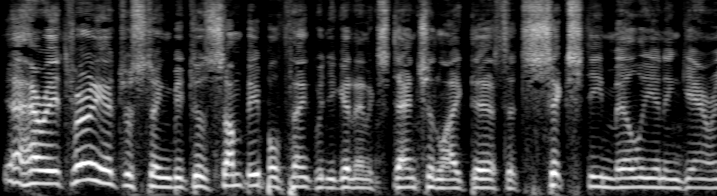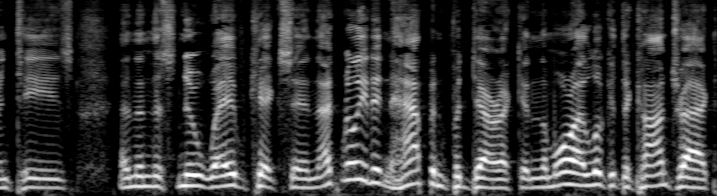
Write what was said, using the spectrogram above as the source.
Yeah, Harry, it's very interesting because some people think when you get an extension like this, it's 60 million in guarantees and then this new wave kicks in. That really didn't happen for Derek. And the more I look at the contract,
